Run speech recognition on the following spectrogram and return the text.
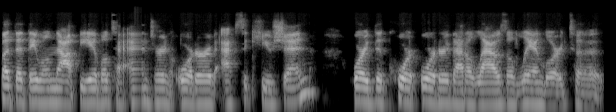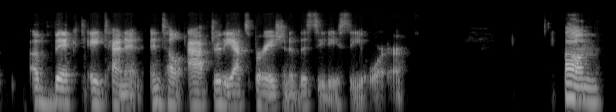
but that they will not be able to enter an order of execution or the court order that allows a landlord to evict a tenant until after the expiration of the CDC order. Um,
